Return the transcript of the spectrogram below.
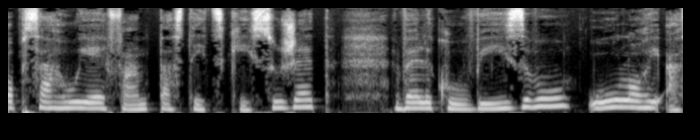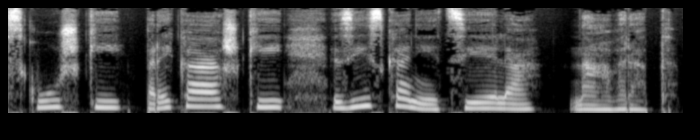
Obsahuje fantastický sužet, veľkú výzvu, úlohy a skúšky, prekážky, získanie cieľa, návrat.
